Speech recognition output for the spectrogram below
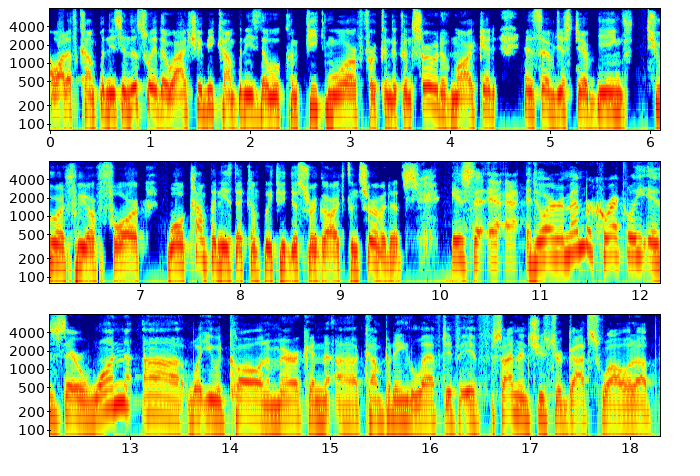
a lot of companies. In this way, there will actually be companies that will compete more for the conservative market instead of just there being two or three or four woke companies that completely disregard conservatives. Is that, uh, uh, do I remember correctly? Is there one, uh, what you would call an American American uh, company left. If if Simon Schuster got swallowed up,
